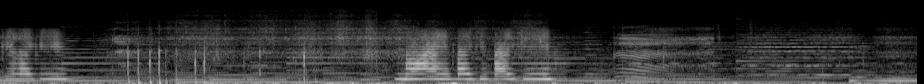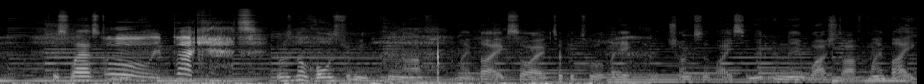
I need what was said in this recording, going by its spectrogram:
Bike. Like you, like you. My bikey, bikey. This last week, Holy buckets! there was no hose for me to clean off my bike, so I took it to a lake with chunks of ice in it and they washed off my bike.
